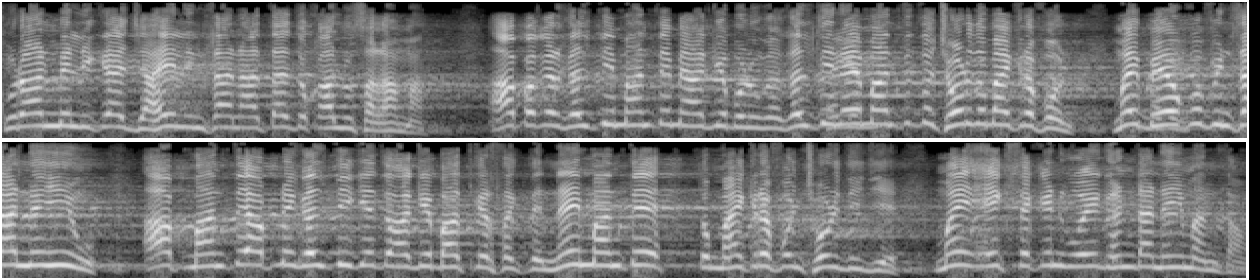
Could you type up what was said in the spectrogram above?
कुरान में लिखा है जाहिल इंसान आता है तो कालू सलामा। आप अगर गलती मानते मैं आगे बढ़ूँगा। गलती नहीं मानते तो छोड़ दो माइक्रोफोन। मैं बेवकूफ़ इंसान नहीं हूँ। आप मानते आपने गलती की तो आगे बात कर सकते नहीं मानते तो माइक्रोफोन छोड़ दीजिए। मैं एक सेकंड को एक घंटा नहीं मानता हूँ।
